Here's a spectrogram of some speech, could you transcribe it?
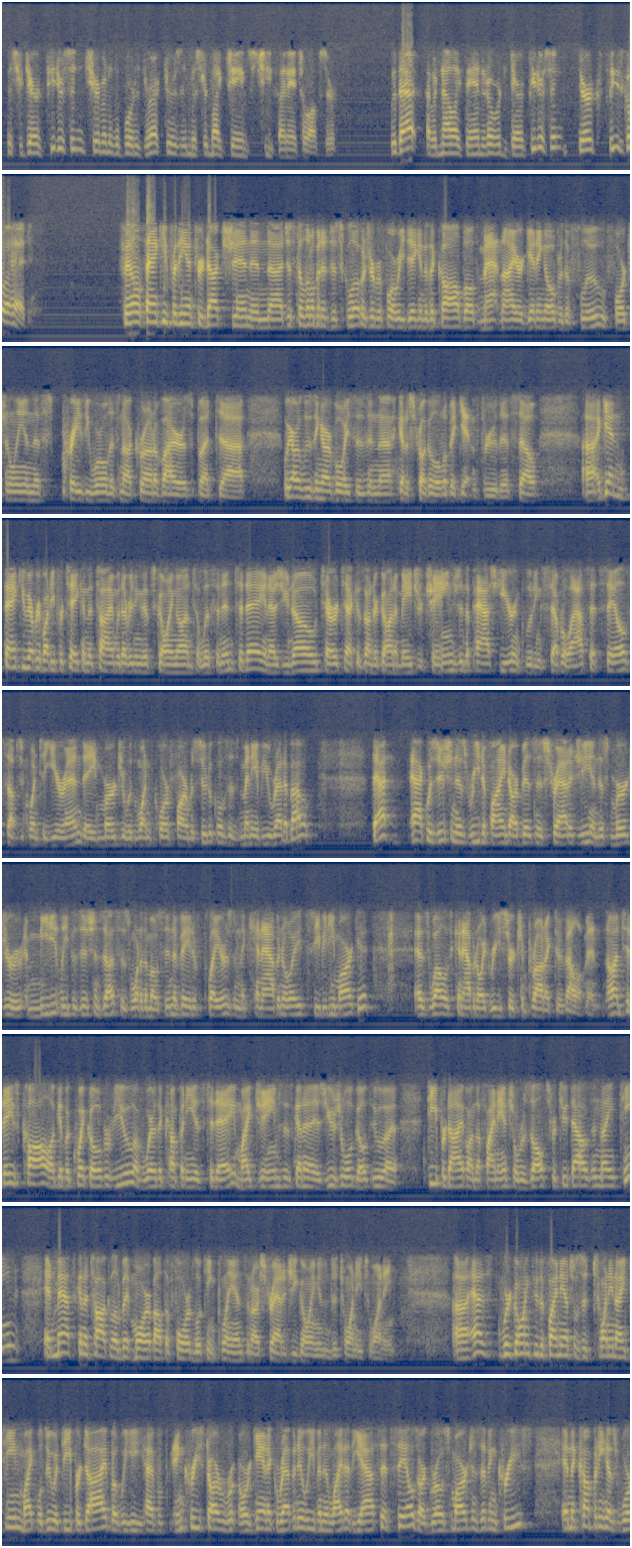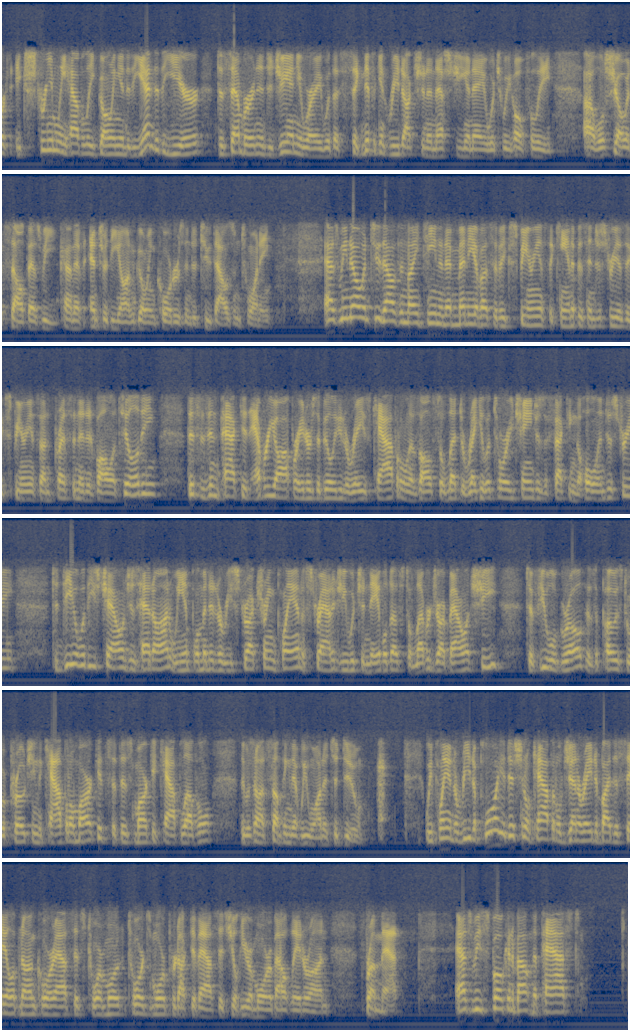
Mr. Derek Peterson, Chairman of the Board of Directors, and Mr. Mike James, Chief Financial Officer. With that, I would now like to hand it over to Derek Peterson. Derek, please go ahead. Phil, thank you for the introduction and uh, just a little bit of disclosure before we dig into the call. Both Matt and I are getting over the flu. Fortunately, in this crazy world, it's not coronavirus, but uh, we are losing our voices and uh, going to struggle a little bit getting through this. So, uh, again, thank you everybody for taking the time with everything that's going on to listen in today. And as you know, TerraTech has undergone a major change in the past year, including several asset sales subsequent to year end, a merger with One Core Pharmaceuticals, as many of you read about. That acquisition has redefined our business strategy, and this merger immediately positions us as one of the most innovative players in the cannabinoid CBD market, as well as cannabinoid research and product development. On today's call, I'll give a quick overview of where the company is today. Mike James is going to, as usual, go through a deeper dive on the financial results for 2019, and Matt's going to talk a little bit more about the forward-looking plans and our strategy going into 2020. Uh, as we're going through the financials of 2019, Mike will do a deeper dive, but we have increased our organic revenue even in light of the asset sales. Our gross margins have increased, and the company has worked extremely heavily going into the end of the year, December and into January, with a significant reduction in SG&A, which we hopefully uh, will show itself as we kind of enter the ongoing quarters into 2020. As we know in 2019, and many of us have experienced, the cannabis industry has experienced unprecedented volatility. This has impacted every operator's ability to raise capital and has also led to regulatory changes affecting the whole industry. To deal with these challenges head on, we implemented a restructuring plan, a strategy which enabled us to leverage our balance sheet to fuel growth as opposed to approaching the capital markets at this market cap level. That was not something that we wanted to do. We plan to redeploy additional capital generated by the sale of non-core assets toward more, towards more productive assets. You'll hear more about later on from Matt. As we've spoken about in the past,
